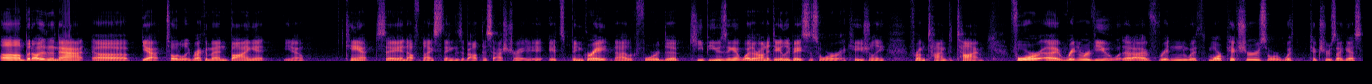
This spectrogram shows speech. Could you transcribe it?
Um, but other than that, uh, yeah, totally recommend buying it. You know, can't say enough nice things about this ashtray. It, has been great, and I look forward to keep using it, whether on a daily basis or occasionally from time to time. For a written review that I've written with more pictures, or with pictures, I guess,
